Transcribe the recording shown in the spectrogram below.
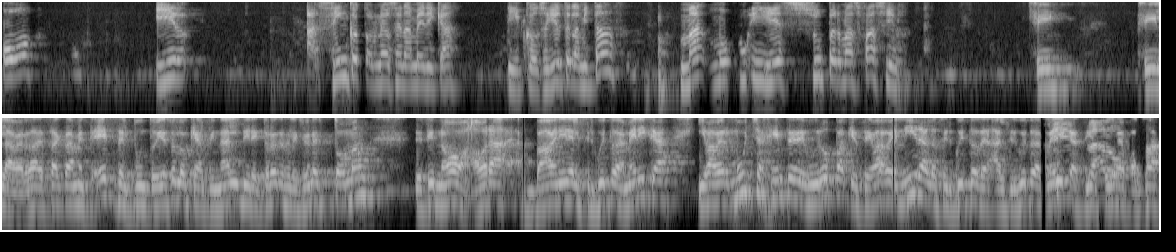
o ir a cinco torneos en América y conseguirte la mitad. y es súper más fácil. Sí. Sí, la verdad, exactamente. Ese es el punto. Y eso es lo que al final directores de selecciones toman. Decir, no, ahora va a venir el circuito de América y va a haber mucha gente de Europa que se va a venir a los circuitos de, al circuito de América. Sí, claro. a pasar.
